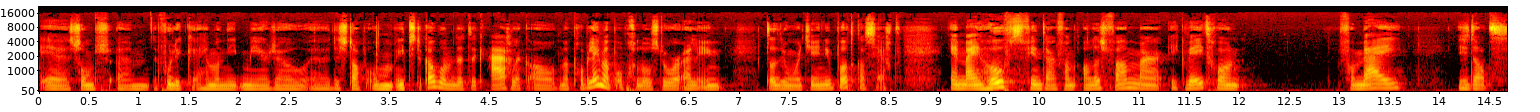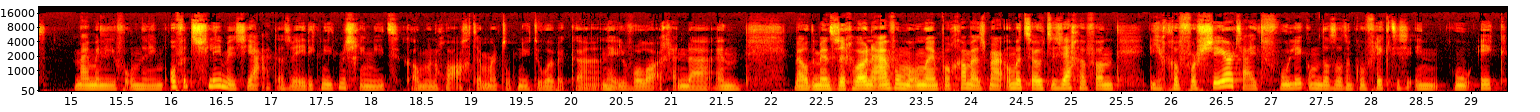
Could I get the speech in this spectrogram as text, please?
uh, soms um, voel ik helemaal niet meer zo de stap om iets te kopen. Omdat ik eigenlijk al mijn probleem heb opgelost door alleen te doen wat je in die podcast zegt. En mijn hoofd vindt daar van alles van. Maar ik weet gewoon, voor mij is dat mijn manier voor ondernemen. Of het slim is, ja, dat weet ik niet. Misschien niet. Komen we nog wel achter. Maar tot nu toe heb ik uh, een hele volle agenda. En melden mensen zich gewoon aan voor mijn online programma's. Maar om het zo te zeggen, van die geforceerdheid voel ik, omdat dat een conflict is in hoe ik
